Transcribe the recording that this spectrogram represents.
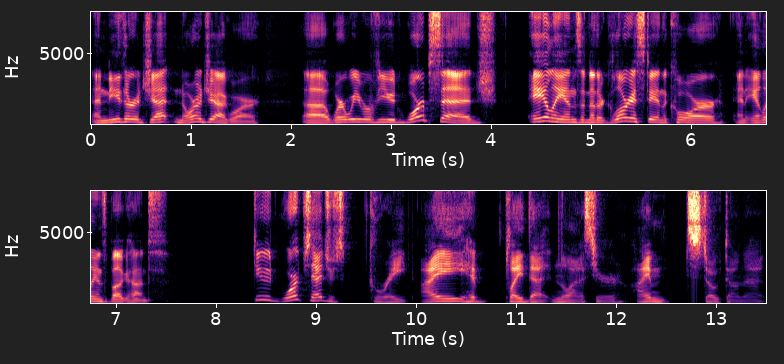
and neither a jet nor a jaguar, uh, where we reviewed Warp's Edge, Aliens, Another Glorious Day in the Core, and Aliens Bug Hunt. Dude, Warp's Edge was great. I have played that in the last year. I'm stoked on that.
